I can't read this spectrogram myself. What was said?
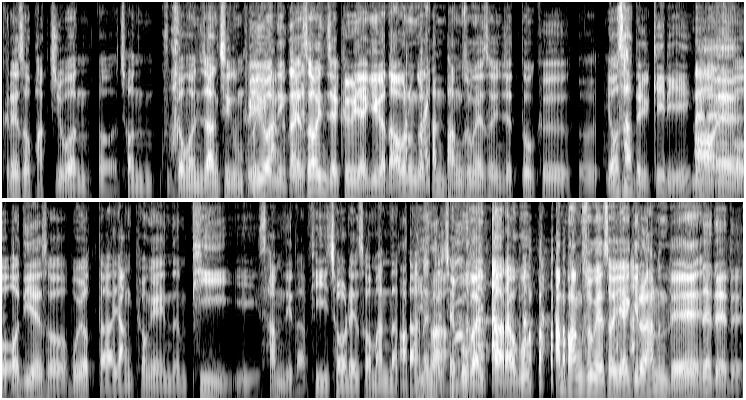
그래서 박지원 어, 전 국정원장 지금 그 얘기 의원님께서 이제 그 얘기가 나오는 거죠. 한 방송에서 이제 또그 여사들끼리 아, 어, 예. 어디에서 모였다 양평에 있는 비사입니다. 비절에서 만났다 아, 하는 비사. 이제 제보가 있다라고 한 방송에서 얘기를 하는데 네네네.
